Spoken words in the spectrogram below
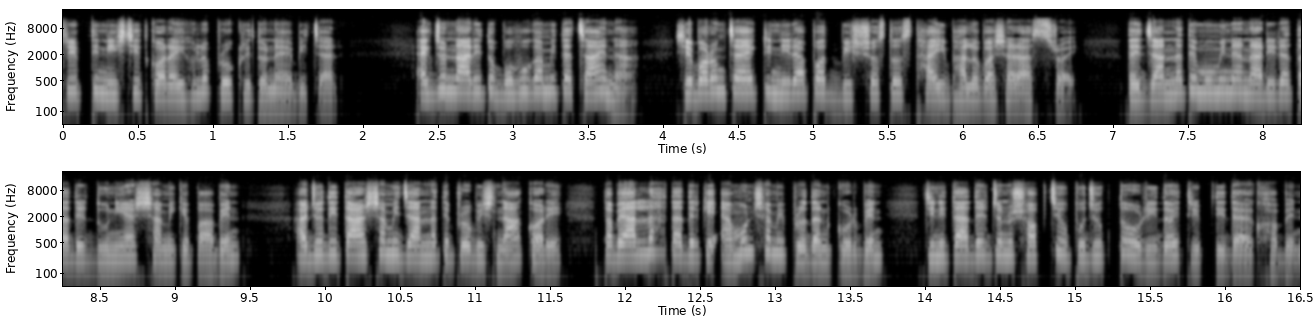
তৃপ্তি নিশ্চিত করাই হল প্রকৃত ন্যায় বিচার। একজন নারী তো বহুগামিতা চায় না, সে বরং চায় একটি নিরাপদ, বিশ্বস্ত, স্থায়ী ভালোবাসার আশ্রয়। তাই জান্নাতে মুমিনা নারীরা তাদের দুনিয়ার স্বামীকে পাবেন আর যদি তার স্বামী জান্নাতে প্রবেশ না করে, তবে আল্লাহ তাদেরকে এমন স্বামী প্রদান করবেন, যিনি তাদের জন্য সবচেয়ে উপযুক্ত ও হৃদয় তৃপ্তিদায়ক হবেন।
